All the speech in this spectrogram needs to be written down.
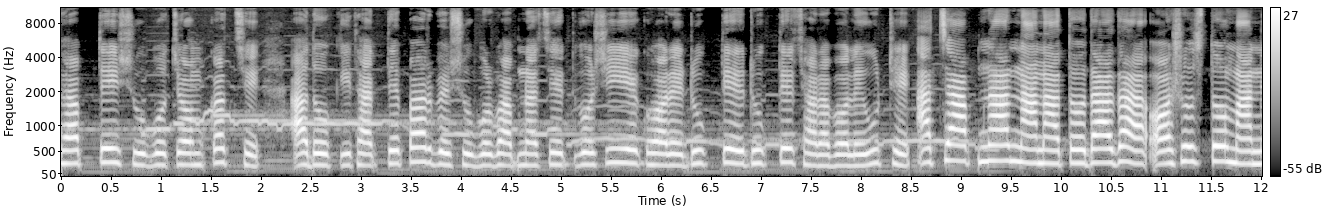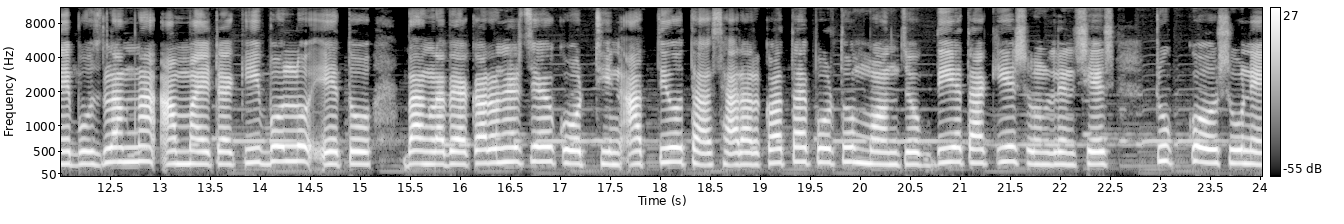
ভাবতেই শুভ চমকাচ্ছে। আদৌ কি থাকতে পারবে? শুভর ভাবনা চেত বসিয়ে ঘরে ঢুকতে ঢুকতে ছাড়া বলে উঠে আচ্ছা আপনার নানা তো দাদা, অসুস্থ মানে বুঝলাম না। আম্মা এটা কি বলল? এ তো বাংলা ব্যাকরণের চেয়েও কঠিন আত্মীয়তা। সারার কথায় প্রথম মনোযোগ দিয়ে তাকিয়ে শুনলেন শেষ টুকো শুনে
